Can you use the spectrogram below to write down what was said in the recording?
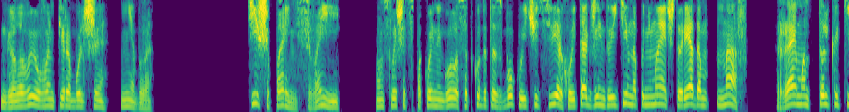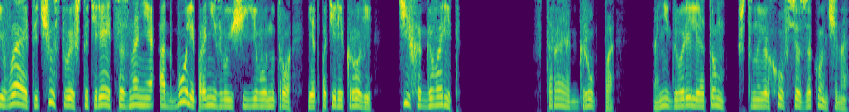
Головы у вампира больше не было. «Тише, парень, свои!» Он слышит спокойный голос откуда-то сбоку и чуть сверху, и также интуитивно понимает, что рядом Нав. Раймонд только кивает и чувствует, что теряет сознание от боли, пронизывающей его нутро, и от потери крови. Тихо говорит. Вторая группа. Они говорили о том, что наверху все закончено.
